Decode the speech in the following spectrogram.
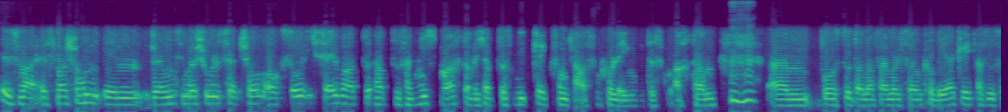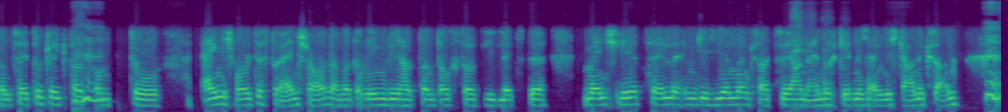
es war, es war schon in, bei uns in der Schulzeit schon auch so. Ich selber habe hab das halt nicht gemacht, aber ich habe das mitgekriegt von Klassenkollegen, die das gemacht haben, ähm, wo du dann auf einmal so ein Kuvert kriegst, also so einen Zettel gekriegt hast und du eigentlich wolltest reinschauen, aber dann irgendwie hat dann doch so die letzte menschliche Zelle im Gehirn dann gesagt, so ja, nein, das geht mich eigentlich gar nichts an.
